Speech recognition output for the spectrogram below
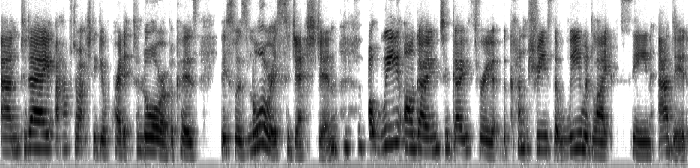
And today I have to actually give credit to Laura because this was Laura's suggestion. but we are going to go through the countries that we would like seen added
